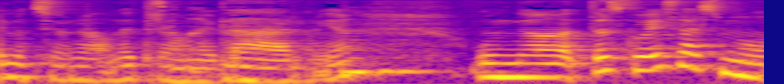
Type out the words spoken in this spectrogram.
emocionāli netraumē bērnu. Ja? Mm. Un uh, tas, ko es esmu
